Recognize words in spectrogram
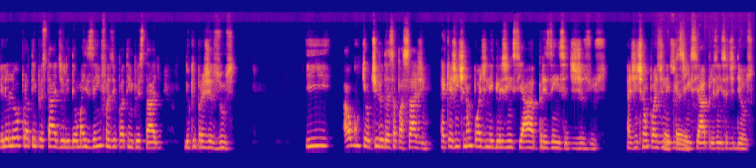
Ele olhou para a tempestade, ele deu mais ênfase para a tempestade do que para Jesus. E algo que eu tiro dessa passagem é que a gente não pode negligenciar a presença de Jesus. A gente não pode é negligenciar a presença de Deus.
